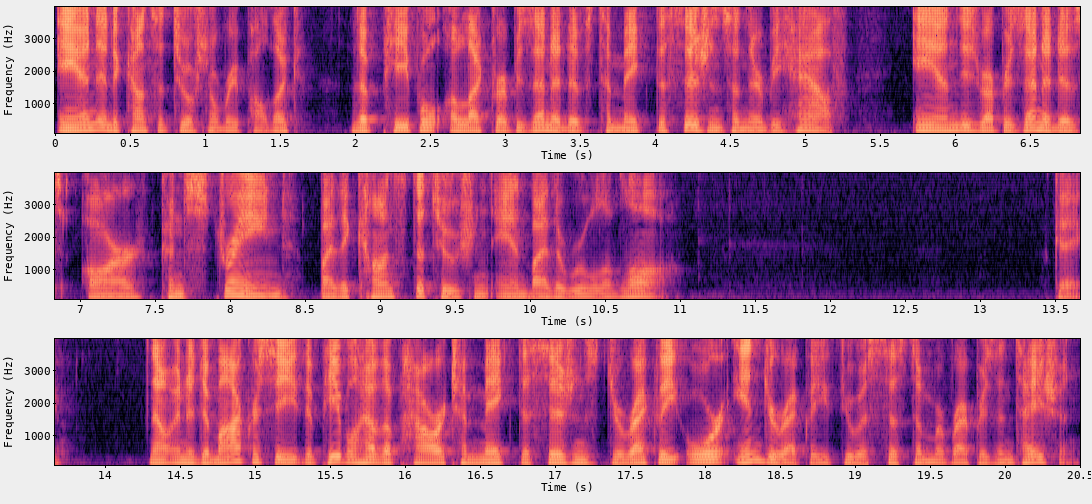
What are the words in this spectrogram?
And in a constitutional republic, the people elect representatives to make decisions on their behalf, and these representatives are constrained by the Constitution and by the rule of law. Okay. Now, in a democracy, the people have the power to make decisions directly or indirectly through a system of representation.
